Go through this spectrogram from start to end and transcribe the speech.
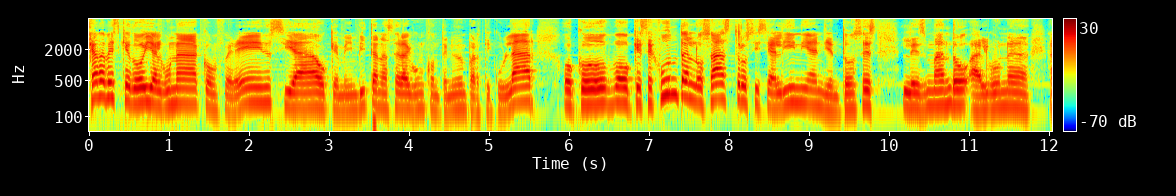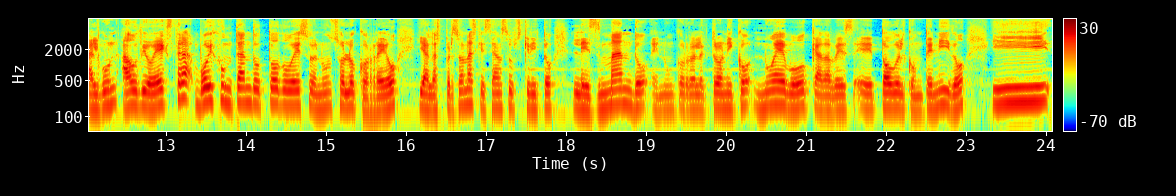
cada vez que doy alguna conferencia o que me invitan a hacer algún contenido en particular o, que se juntan los astros y se alinean y entonces les mando alguna, algún audio extra, voy juntando todo eso en un solo correo y a las personas que se han suscrito les mando en un correo electrónico nuevo cada vez eh, todo el contenido y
